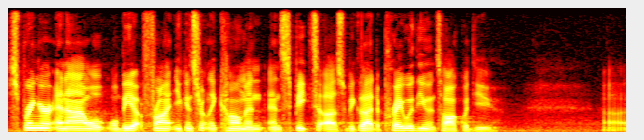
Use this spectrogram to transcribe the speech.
Springer and I will, will be up front. You can certainly come and, and speak to us. We'll be glad to pray with you and talk with you. Uh,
